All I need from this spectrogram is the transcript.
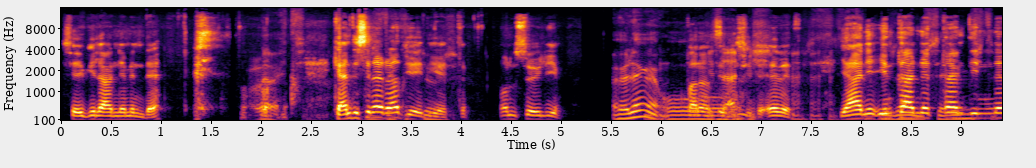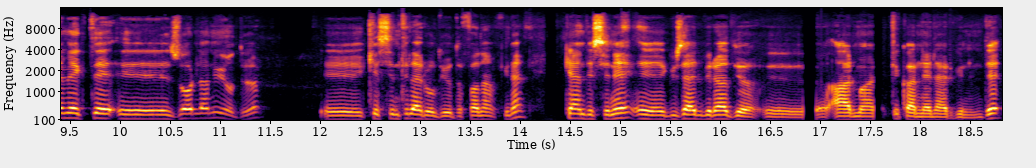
sevgili annemin de Evet. Kendisine radyo hediye ettim. Onu söyleyeyim. Öyle mi? Oo. Güzelmiş. içinde. Evet. Yani Güzelmiş, internetten sevinmiştim. dinlemekte e, zorlanıyordu. E, kesintiler oluyordu falan filan. Kendisine e, güzel bir radyo e, armağan ettik anneler gününde.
